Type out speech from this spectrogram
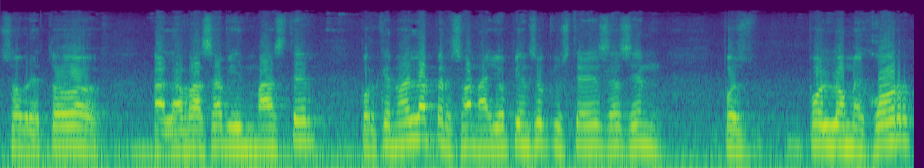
sobre todo a la raza Beatmaster, porque no es la persona, yo pienso que ustedes hacen pues por lo mejor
